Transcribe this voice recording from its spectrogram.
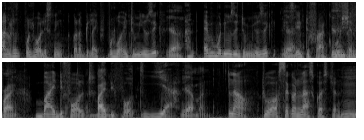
a lot of people who are listening are gonna be like people who are into music. Yeah. And everybody who's into music is into Frank Is into Ocean Frank. by default. by default. Yeah. Yeah, man. Now to our second last question. Hmm.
